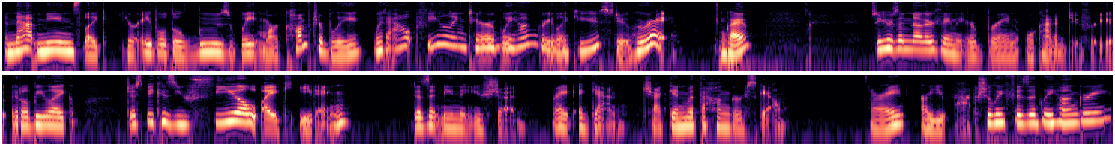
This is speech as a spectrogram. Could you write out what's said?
And that means like you're able to lose weight more comfortably without feeling terribly hungry like you used to. Hooray. Okay. So here's another thing that your brain will kind of do for you it'll be like, just because you feel like eating doesn't mean that you should, right? Again, check in with the hunger scale. All right. Are you actually physically hungry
